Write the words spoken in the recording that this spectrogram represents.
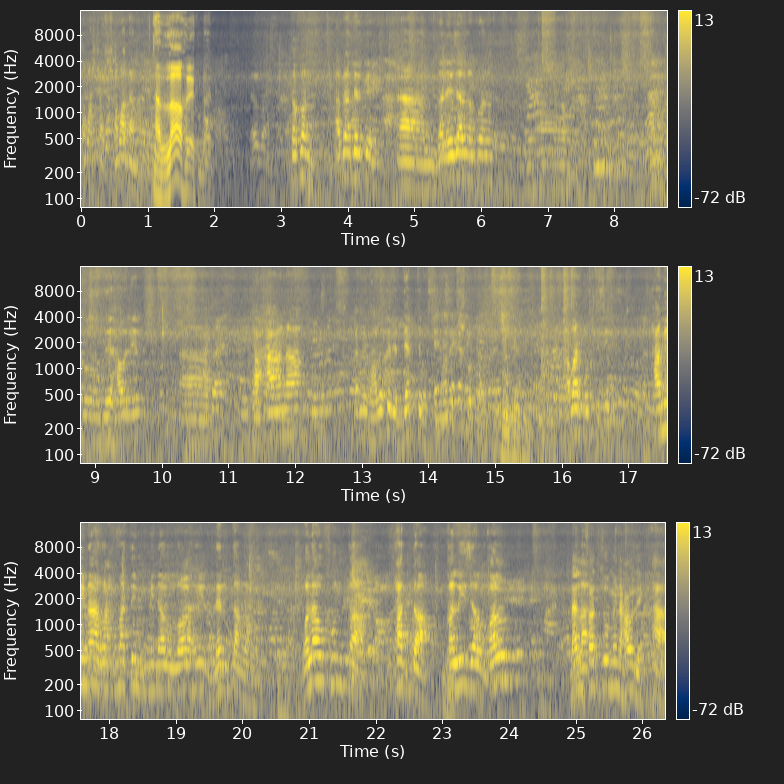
সমস্যার সমাধান আল্লাহ একবার তখন আপনাদেরকে গালিজাল নকল হাওলিন ফাহানা আমি ভালো করে দেখতে পাচ্ছি অনেক ছোট। আবার পড়তেছি হামিমা রহমাতিম মিনাল্লাহি লেনতান রাহ ওয়ালাউ খুনতা ফাদ্দা গালিজাল মিন হাওলিক হ্যাঁ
